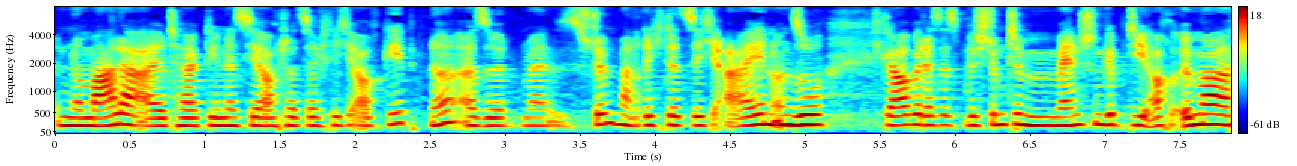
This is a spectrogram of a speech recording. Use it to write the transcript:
ein normaler Alltag, den es ja auch tatsächlich auch gibt. Ne? Also es stimmt, man richtet sich ein und so. Ich glaube, dass es bestimmte Menschen gibt, die auch immer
